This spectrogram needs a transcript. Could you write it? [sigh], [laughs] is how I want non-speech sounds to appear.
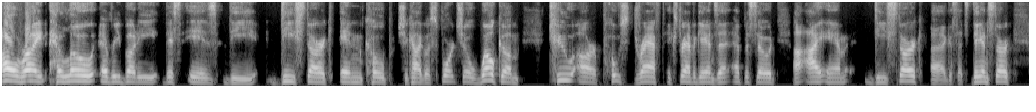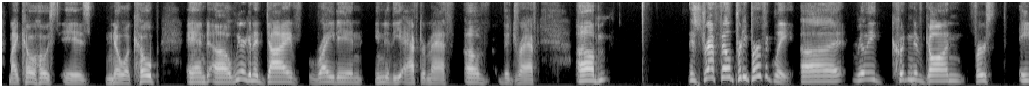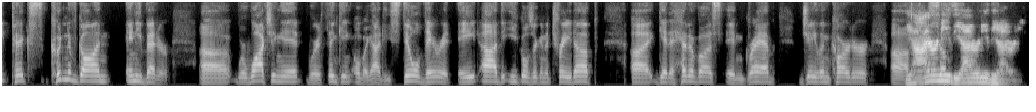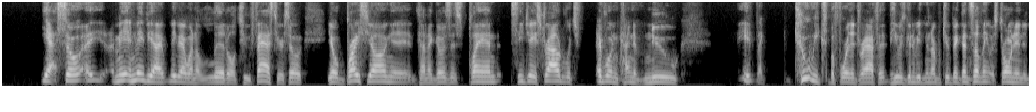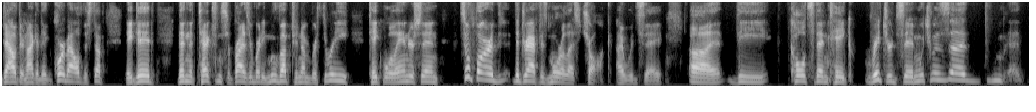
All right. Hello, everybody. This is the D Stark and Cope Chicago Sports Show. Welcome to our post draft extravaganza episode. Uh, I am D Stark. Uh, I guess that's Dan Stark. My co host is Noah Cope. And uh, we are going to dive right in into the aftermath of the draft. Um, this draft fell pretty perfectly. Uh, really couldn't have gone first eight picks, couldn't have gone any better. Uh, we're watching it. We're thinking, oh my God, he's still there at eight. Ah, the Eagles are going to trade up, uh, get ahead of us, and grab Jalen Carter. Um, the irony, some, the irony, the irony. Yeah. So I, I mean, and maybe I maybe I went a little too fast here. So you know, Bryce Young uh, kind of goes as planned. C.J. Stroud, which everyone kind of knew it like two weeks before the draft that he was going to be the number two pick. Then suddenly it was thrown into doubt. They're not going to take a quarterback, all this stuff. They did. Then the Texans surprise everybody, move up to number three, take Will Anderson. So far, the draft is more or less chalk, I would say. Uh, the Colts then take Richardson, which was a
